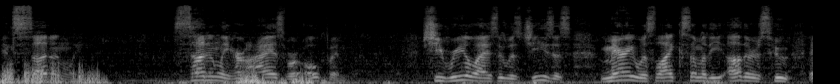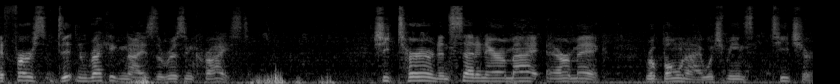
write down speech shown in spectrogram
And suddenly, suddenly her eyes were open. She realized it was Jesus. Mary was like some of the others who at first didn't recognize the risen Christ. She turned and said in Aramaic, Aramaic Rabboni, which means teacher.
